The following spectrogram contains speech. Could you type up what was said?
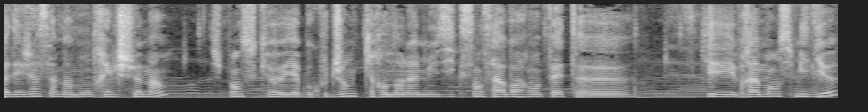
Bah déjà, ça m'a montré le chemin. Je pense qu'il y a beaucoup de gens qui rentrent dans la musique sans savoir en fait euh, ce qui est vraiment ce milieu.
